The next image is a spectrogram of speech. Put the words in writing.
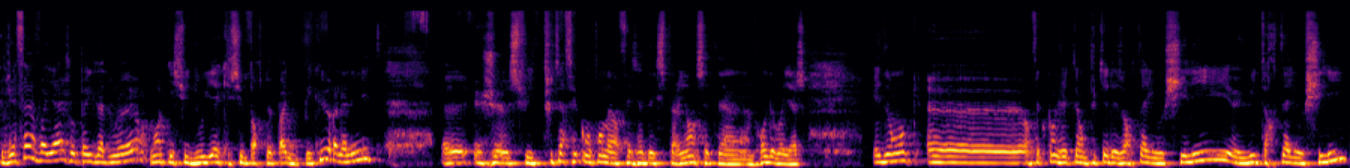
J'ai fait un voyage au pays de la douleur. Moi qui suis douillet, qui supporte pas une piqûre, à la limite, euh, je suis tout à fait content d'avoir fait cette expérience. C'était un, drôle de voyage. Et donc, euh, en fait, quand j'étais amputé des orteils au Chili, huit orteils au Chili,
